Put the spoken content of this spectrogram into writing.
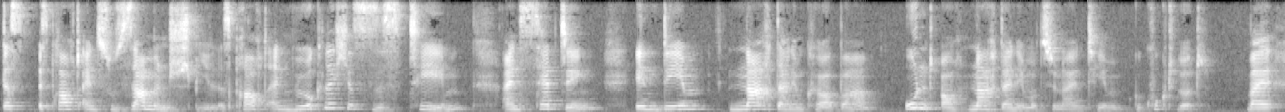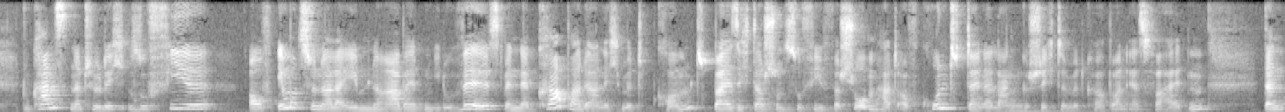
das, es braucht ein Zusammenspiel, es braucht ein wirkliches System, ein Setting, in dem nach deinem Körper und auch nach deinen emotionalen Themen geguckt wird. Weil du kannst natürlich so viel auf emotionaler Ebene arbeiten, wie du willst, wenn der Körper da nicht mitkommt, weil sich da schon zu viel verschoben hat aufgrund deiner langen Geschichte mit Körper und Essverhalten, dann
